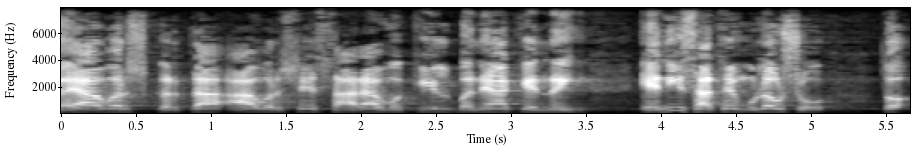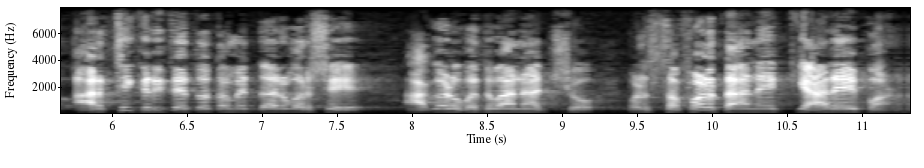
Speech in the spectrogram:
ગયા વર્ષ કરતા આ વર્ષે સારા વકીલ બન્યા કે નહીં, એની સાથે મૂલવશો, તો આર્થિક રીતે તો તમે દર વર્ષે આગળ વધવાના જ છો, પણ સફળતાને ક્યારેય પણ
